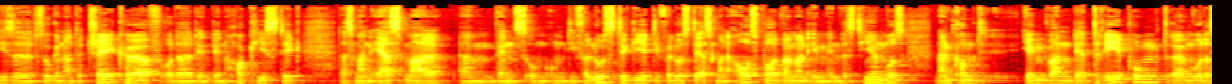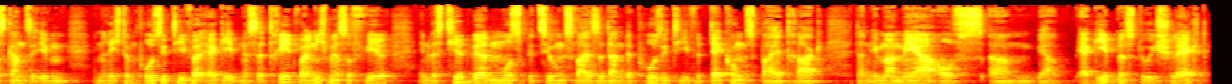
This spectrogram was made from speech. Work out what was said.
diese sogenannte J-Curve oder den, den Hockey-Stick, dass man erstmal, ähm, wenn es um, um die Verluste geht, die Verluste erstmal ausbaut, weil man eben investieren muss. Und dann kommt irgendwann der Drehpunkt, ähm, wo das Ganze eben in Richtung positiver Ergebnisse dreht, weil nicht mehr so viel investiert werden muss, beziehungsweise dann der positive Deckungsbeitrag dann immer mehr aufs ähm, ja, Ergebnis durchschlägt.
